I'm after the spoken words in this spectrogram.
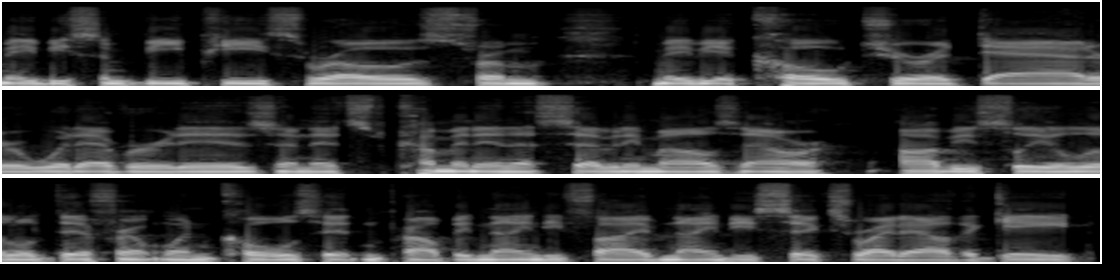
maybe some BP throws from maybe a coach or a dad or whatever it is, and it's coming in at 70 miles an hour, obviously a little different when Cole's hitting probably 95, 96 right out of the gate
